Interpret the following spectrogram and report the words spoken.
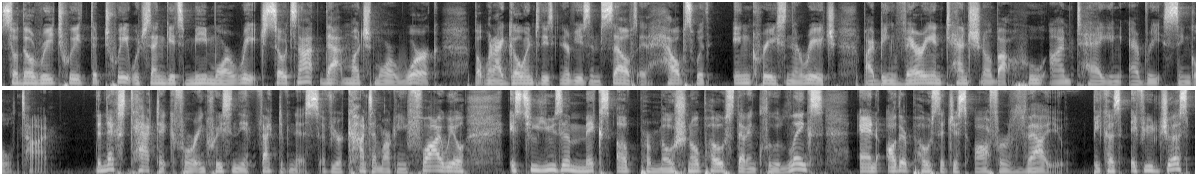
So they'll retweet the tweet, which then gets me more reach. So it's not that much more work. But when I go into these interviews themselves, it helps with increasing their reach by being very intentional about who I'm tagging every single time. The next tactic for increasing the effectiveness of your content marketing flywheel is to use a mix of promotional posts that include links and other posts that just offer value. Because if you just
